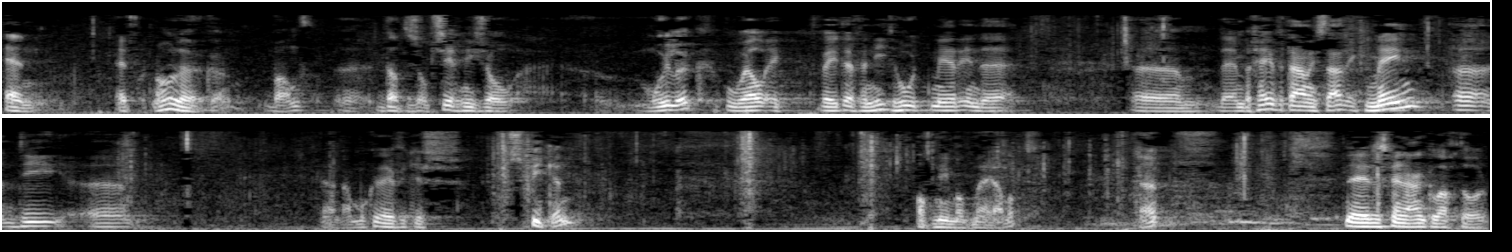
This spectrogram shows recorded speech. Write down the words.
En het wordt nog leuker, want uh, dat is op zich niet zo moeilijk. Hoewel ik weet even niet hoe het meer in de, uh, de MBG-vertaling staat. Ik meen uh, die. Uh, ja, nou moet ik het eventjes spieken. Als niemand mij helpt. Nee, dat is geen aanklacht hoor.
